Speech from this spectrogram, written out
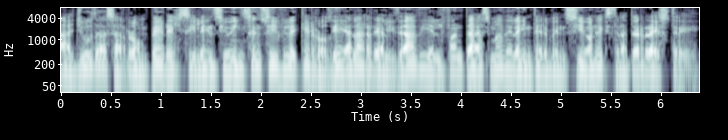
Ayudas a romper el silencio insensible que rodea la realidad y el fantasma de la intervención extraterrestre.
